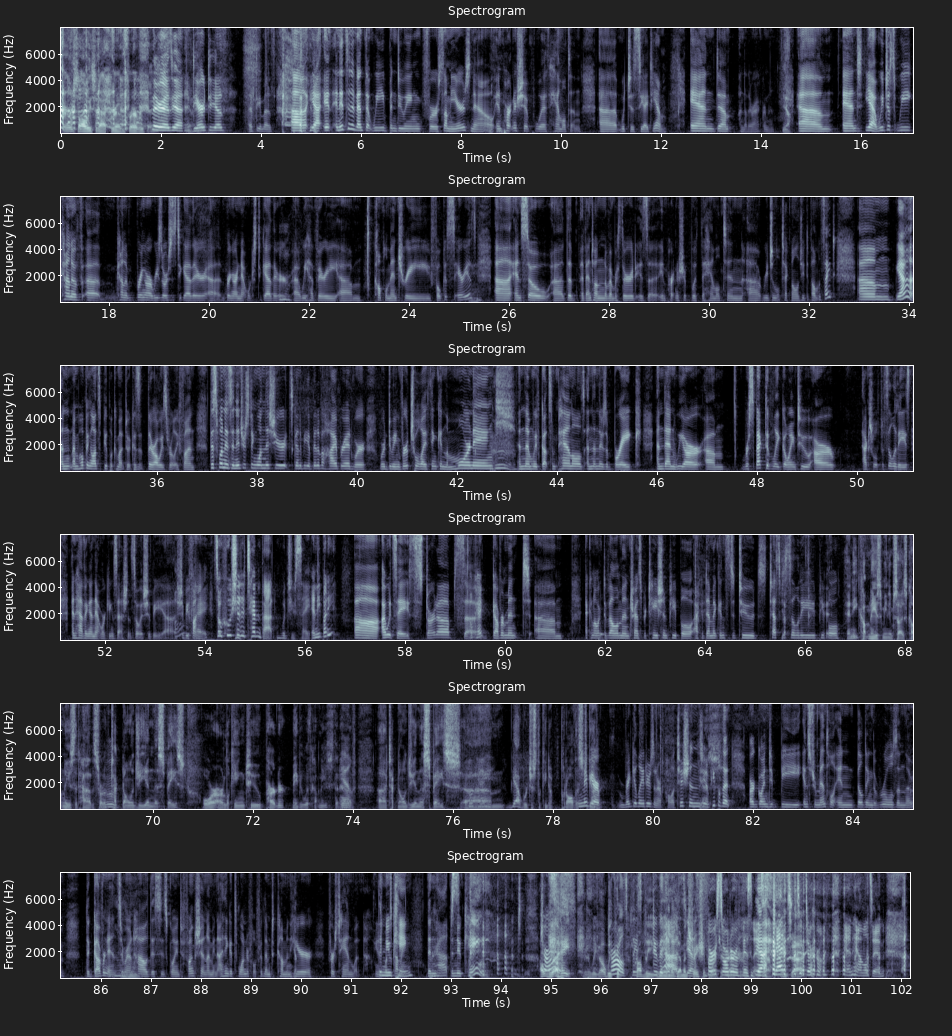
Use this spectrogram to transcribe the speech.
There's always an acronym for everything. there is, yeah. DRTS. FTMS. Uh, yeah, it, and it's an event that we've been doing for some years now in partnership with Hamilton, uh, which is CITM, and um, another acronym. Yeah. Um, and yeah, we just we kind of uh, kind of bring our resources together, uh, bring our networks together. Uh, we have very um, complementary focus areas, uh, and so uh, the event on November third is uh, in partnership with the Hamilton uh, Regional Technology Development Site. Um, yeah, and I'm hoping lots of people come out to it because they're always really fun. This one is an interesting one this year. It's going to be a bit of a hybrid. We're we're doing virtual, I think, in the morning, and then we've got some panels, and then there's a break, and then we are um, respectively going to our actual facilities and having a networking session. So it should be uh, should be fun. Okay. So, who should attend that, would you say? Anybody? Uh, I would say startups, uh, Okay. government, um, economic development, transportation people, academic institutes, test facility people. any companies, medium-sized companies that have sort of technology in this space or are looking to partner maybe with companies that Yeah. have uh, technology in this space. Um, yeah, we're just looking to put all this And maybe together. our regulators and our politicians, you know, people that are going to be instrumental in building the rules and the the governance around Mm-hmm. how this is going to function. I mean, I think it's wonderful for them to come and hear firsthand what you know, The what's new coming. king, the, n- perhaps? the new king. oh, yeah, Charles. hey, there we go. We Charles, could please probably do the name a task, yes. demonstration First project order of business. Yeah. Get to Durham and Hamilton.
